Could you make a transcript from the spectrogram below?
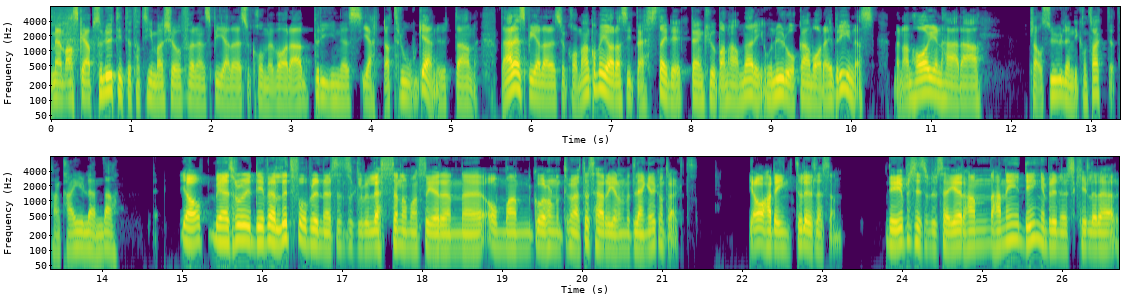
Men man ska absolut inte ta Timar Show för en spelare som kommer vara Brynäs hjärta trogen, utan det här är en spelare som kommer, han kommer göra sitt bästa i det, den klubb han hamnar i och nu råkar han vara i Brynäs. Men han har ju den här äh, klausulen i kontraktet, han kan ju lämna. Ja, men jag tror det är väldigt få Brynäs som skulle bli ledsen om man ser en, eh, om man går honom till mötes här genom ett längre kontrakt. Jag hade inte blivit ledsen. Det är ju precis som du säger, han, han är, det är ingen Brynäs-kille det här.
